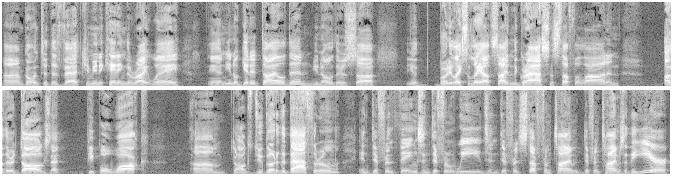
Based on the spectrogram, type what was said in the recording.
Um, going to the vet, communicating the right way, and you know, get it dialed in. You know, there's uh, you know, Bodie likes to lay outside in the grass and stuff a lot, and other dogs that people walk um, dogs do go to the bathroom and different things and different weeds and different stuff from time different times of the year.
